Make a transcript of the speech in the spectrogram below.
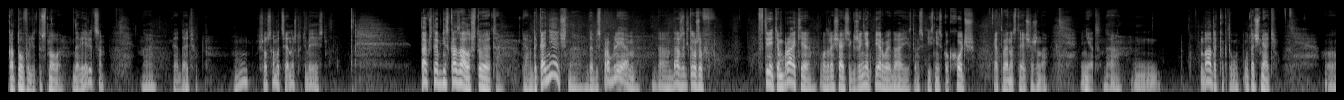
готова ли ты снова довериться? да, и отдать вот, ну, все самое ценное, что у тебя есть. Так что я бы не сказал, что это прям да конечно, да без проблем, да, даже если ты уже в, в третьем браке, возвращайся к жене, к первой, да, и там спи с ней сколько хочешь, это твоя настоящая жена. Нет, да. Надо как-то уточнять э,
